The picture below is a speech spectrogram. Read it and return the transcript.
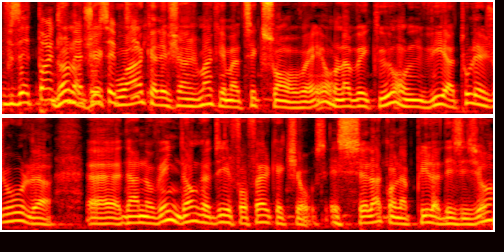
vous n'êtes pas un climato-sceptique. Non, je crois que les changements climatiques sont vrais, on l'a vécu, on le vit à tous les jours euh, dans nos vignes, donc on dit il faut faire quelque chose. Et c'est là qu'on a pris la décision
